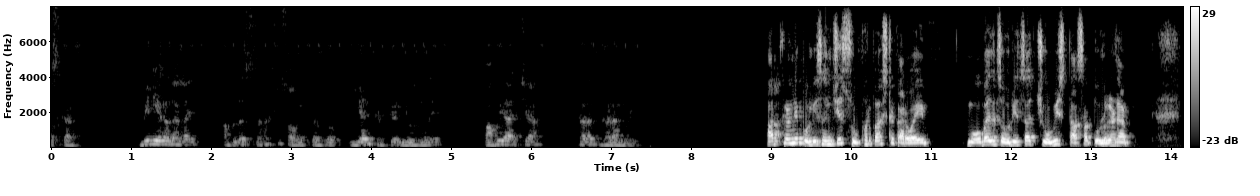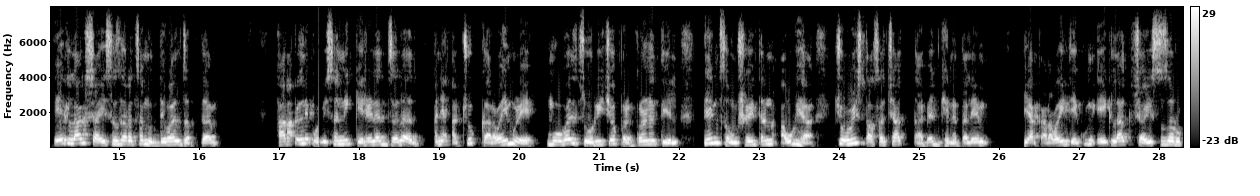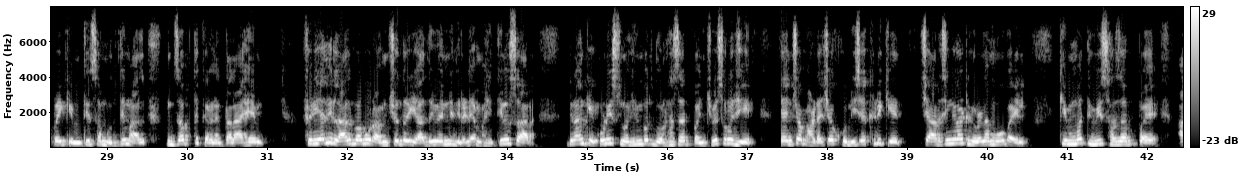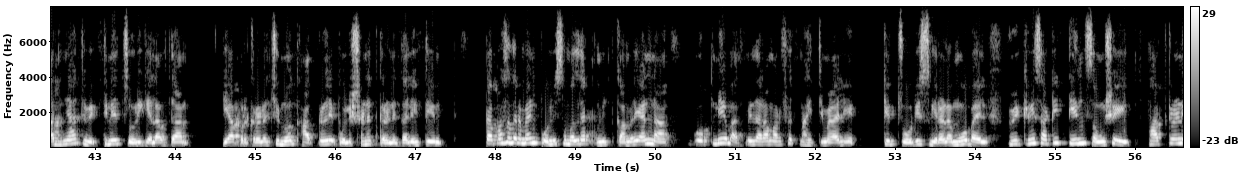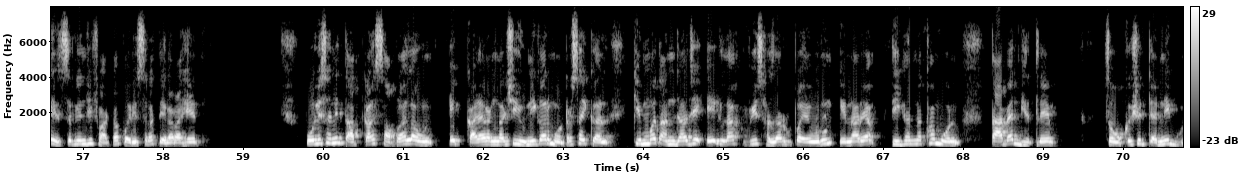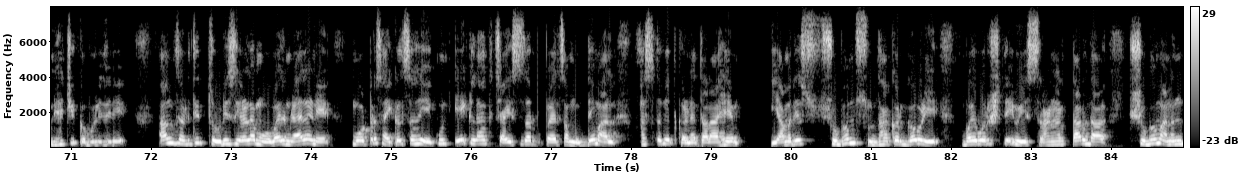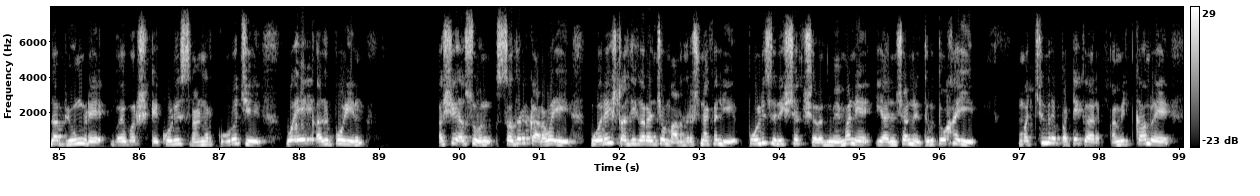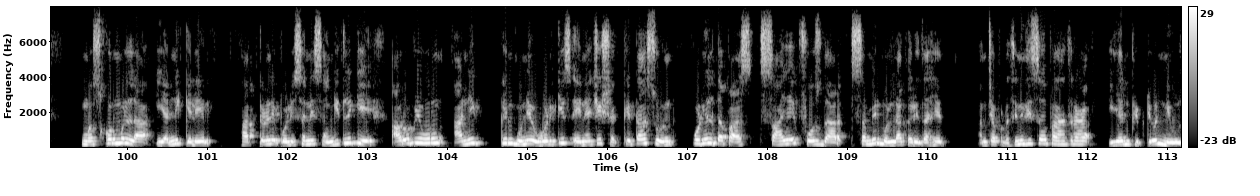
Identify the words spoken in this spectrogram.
नमस्कार. मी निहाल नालायत आपलं सहर्ष स्वागत करतो एन फिफ्टी न्यूजमध्ये पाहूया आजच्या ठळक घडामोडी. हातकर्णी पोलिसांची सुपरफास्ट कारवाई. मोबाईल चोरीचा चोवीस तासात उलगडा. एक लाख चाळीस हजाराचा मुद्देमाल जप्त. हातकर्णी पोलिसांनी केलेल्या जलद आणि अचूक कारवाईमुळे मोबाईल चोरीच्या प्रकरणातील तीन संशयितांना अवघ्या चोवीस तासाच्या ताब्यात घेण्यात आले. या कारवाईत एकूण एक लाख चाळीस हजार रुपये किमतीचा मुद्देमाल जप्त करण्यात आला आहे. फिर्यादी लालबाबू रामचंद्र यादव यांनी दिलेल्या माहितीनुसार दिनांक एकोणीस नोव्हेंबर दोन हजार पंचवीस रोजी त्यांच्या भाड्याच्या खोलीच्या खिडकीत चार्जिंगला ठेवलेला मोबाईल किंमत वीस हजार रुपये अज्ञात व्यक्तीने चोरी केला होता. या प्रकरणाची नोंद हातकणले पोलीस ठाण्यात करण्यात आली होती. तपासादरम्यान पोलीस अंमलदार अमित कांबळे यांना गोपनीय बातमीदारामार्फत माहिती मिळाली. की चोरीस गेलेला मोबाईल विक्रीसाठी तीन संशयित हातकर्णी इचलकरंजी फाटा परिसरात येणार आहेत. पोलिसांनी तात्काळ सापळा लावून एक काळ्या रंगाची युनिकार मोटरसायकल किंमत अंदाजे एक लाख वीस हजार रुपये वरून येणाऱ्या तिघांना थांबवून ताब्यात घेतले. चौकशीत त्यांनी गुन्ह्याची कबुली दिली. अंग झडतीत चोरीस गेलेला मोबाईल मिळाल्याने मोटरसायकलसह एकूण एक लाख चाळीस हजार रुपयाचा मुद्देमाल हस्तगत करण्यात आला आहे. यामध्ये शुभम सुधाकर गवळी वय वर्ष तेवीस राहणार तारदाळ शुभम आनंदा भिवंगडे वय वर्ष एकोणीस राहणार कोरोची व एक अल्पवयीन अशी असून सदर कारवाई वरिष्ठ अधिकाऱ्यांच्या मार्गदर्शनाखाली पोलीस निरीक्षक शरद मेमाने यांच्या नेतृत्वाखाली. मच्छिंद्र पटेकर अमित कांबळे मस्कूर मुल्ला यांनी केले. हातकर्णी पोलिसांनी सांगितले की आरोपीवरून अनेक गुन्हे उघडकीस येण्याची शक्यता असून पुढील तपास सहाय्यक फौजदार समीर मुल्ला करीत आहेत. आमच्या प्रतिनिधीसह पाहत राहा एन फिफ्टी वन न्यूज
